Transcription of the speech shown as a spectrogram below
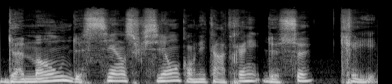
de monde de science-fiction qu'on est en train de se créer.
